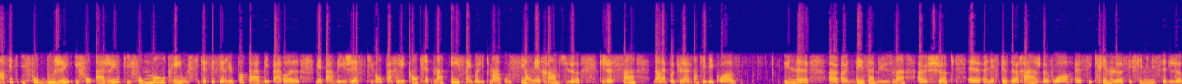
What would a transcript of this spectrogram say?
en fait, il faut bouger, il faut agir, puis il faut montrer aussi que c'est sérieux, pas par des paroles, mais par des gestes qui vont parler concrètement et symboliquement aussi. On est rendu là, puis je sens dans la population québécoise une euh, un, un désabusement, un choc, euh, une espèce de rage de voir euh, ces crimes-là, ces féminicides-là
